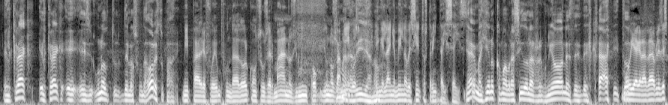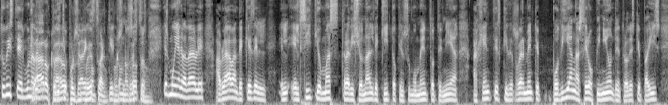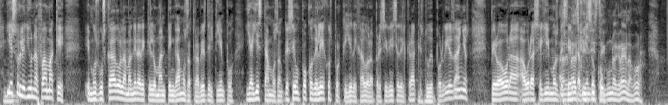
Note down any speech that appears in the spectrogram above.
El crack, el crack eh, es uno de los fundadores, tu padre. Mi padre fue un fundador con sus hermanos y, un y unos Qué amigos en el año 1936. Ya me imagino cómo habrá sido las reuniones de- del crack y todo. Muy agradables. ¿Estuviste alguna Claro, vez? Claro, por de supuesto, compartir por con supuesto. nosotros. Es muy agradable. Hablaban de que es el, el, el sitio más tradicional de Quito que en su momento tenía agentes que realmente podían hacer opinión dentro de este país y eso le dio una fama que hemos buscado la manera de que lo mantengamos a través del tiempo y ahí estamos, aunque sea un poco de lejos porque ya he dejado la presidencia del crack, estuve por 10 años, pero ahora, ahora seguimos de Además cerca que viendo hiciste una gran labor.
